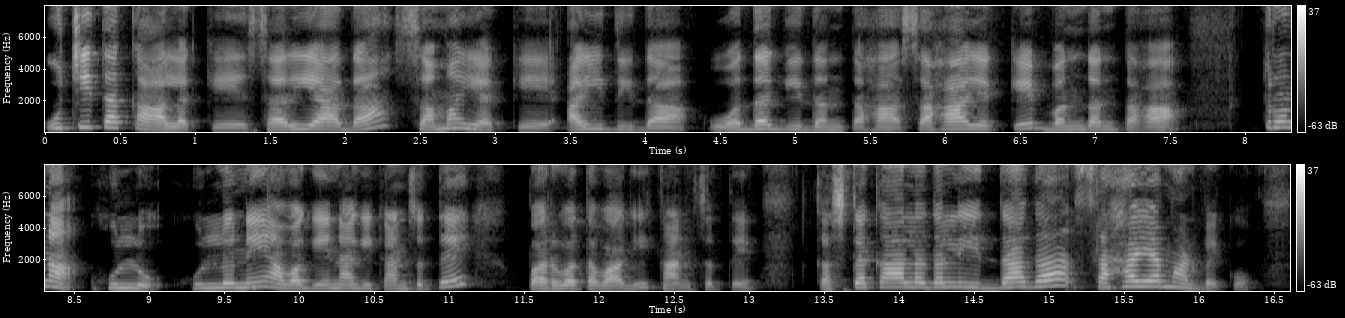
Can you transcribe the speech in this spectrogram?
ಉಚಿತ ಕಾಲಕ್ಕೆ, ಸರಿಯಾದ ಸಮಯಕ್ಕೆ, ಐದಿದ ಒದಗಿದಂತಹ, ಸಹಾಯಕ್ಕೆ ಬಂದಂತಹ ತೃಣ ಹುಲ್ಲು. ಹುಲ್ಲುನೇ ಅವಾಗೇನಾಗಿ ಕಾಣಿಸುತ್ತೆ? ಪರ್ವತವಾಗಿ ಕಾಣಿಸುತ್ತೆ. ಕಷ್ಟ ಕಾಲದಲ್ಲಿ ಇದ್ದಾಗ ಸಹಾಯ ಮಾಡಬೇಕು.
